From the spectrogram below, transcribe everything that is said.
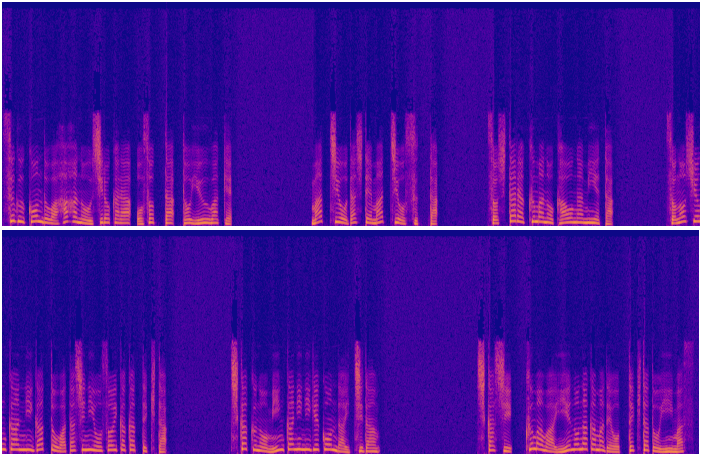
すぐ今度は母の後ろから襲ったというわけ。マッチを出してマッチを吸った。そしたら熊の顔が見えた。その瞬間にガッと私に襲いかかってきた。近くの民家に逃げ込んだ一団。しかし、熊は家の中まで追ってきたと言います。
